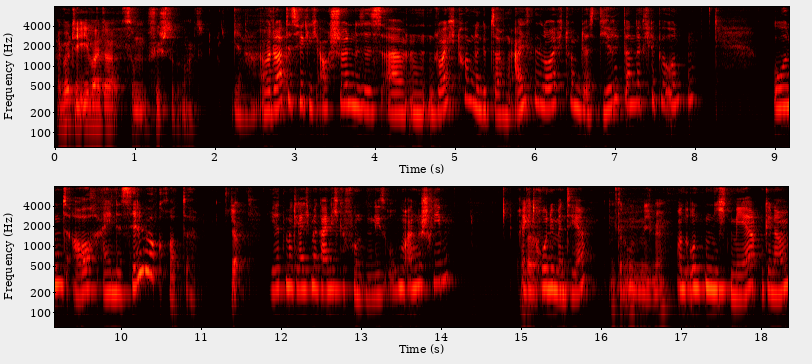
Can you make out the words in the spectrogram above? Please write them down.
Er wollte eh weiter zum Fischsupermarkt. Genau. Aber dort ist wirklich auch schön, das ist ähm, ein Leuchtturm, dann gibt es auch einen alten Leuchtturm, der ist direkt an der Klippe unten. Und auch eine Silbergrotte. Ja. Die hat man gleich mal gar nicht gefunden. Die ist oben angeschrieben, recht dann- rudimentär. Und dann unten nicht mehr. Und unten nicht mehr, genau.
